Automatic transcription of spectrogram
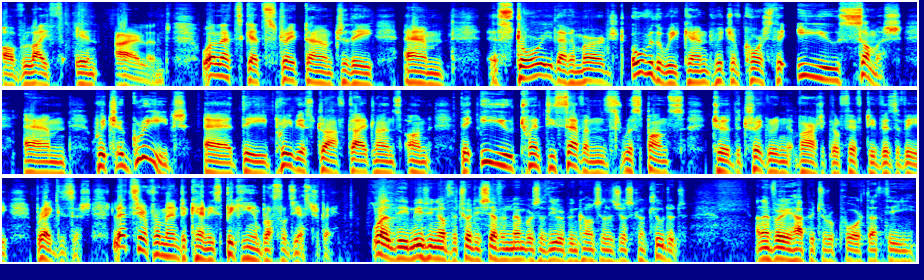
of life in Ireland. Well, let's get straight down to the um, story that emerged over the weekend, which, of course, the EU summit um, which agreed uh, the previous draft guidelines on the EU 27's response to the triggering of Article 50 vis a vis Brexit. Let's hear from Enda Kenny speaking in Brussels yesterday. Well, the meeting of the 27 members of the European Council has just concluded. And I'm very happy to report that the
